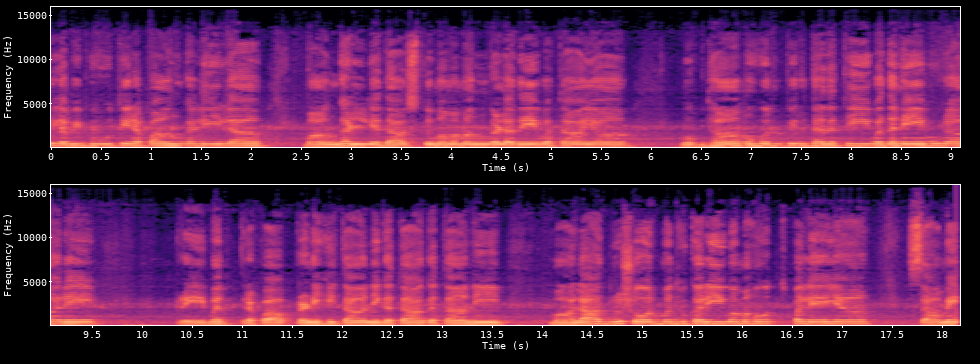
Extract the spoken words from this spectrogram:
किल विभूतिरपाङ्गलीला माङ्गल्यदास्तु मम मङ्गलदेवताया। मुग्धा मुहुर्विर्दधति वदने मुरारे प्रेमत्रपा प्रणिहितानि गतागतानि मालादृशोर्मधुकरीव महोत्पलेय सा मे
